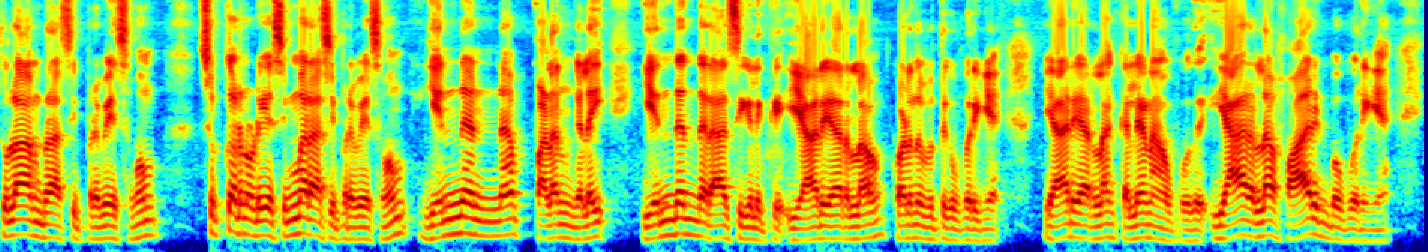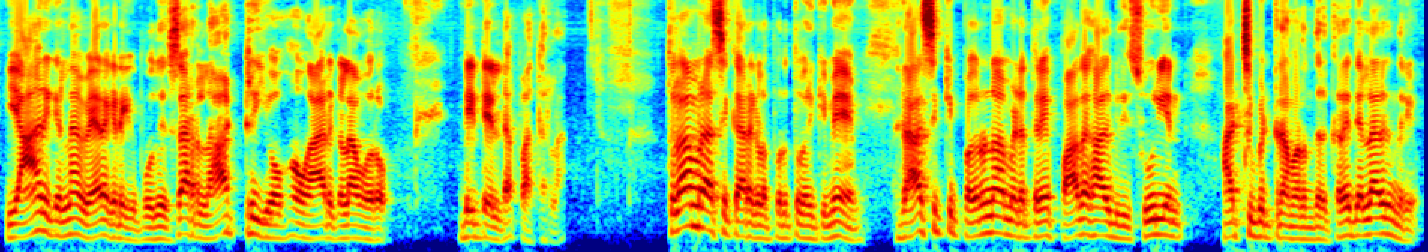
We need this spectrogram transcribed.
துலாம் ராசி பிரவேசமும் சுக்கரனுடைய சிம்ம ராசி பிரவேசமும் என்னென்ன பலன்களை எந்தெந்த ராசிகளுக்கு யார் யாரெல்லாம் குழந்தை பத்துக்க போகிறீங்க யார் யாரெல்லாம் கல்யாணம் ஆக போகுது யாரெல்லாம் ஃபாரின் போக போகிறீங்க யாருக்கெல்லாம் வேலை கிடைக்க போகுது சார் லாட்ரி யோகம் யாருக்கெல்லாம் வரும் டீட்டெயில்டாக பார்த்துடலாம் துலாம் ராசிக்காரர்களை பொறுத்த வரைக்குமே ராசிக்கு பதினொன்றாம் இடத்திலே பாதகாதிபதி சூரியன் ஆட்சி பெற்று அமர்ந்திருக்கிறது எல்லாருக்கும் தெரியும்.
